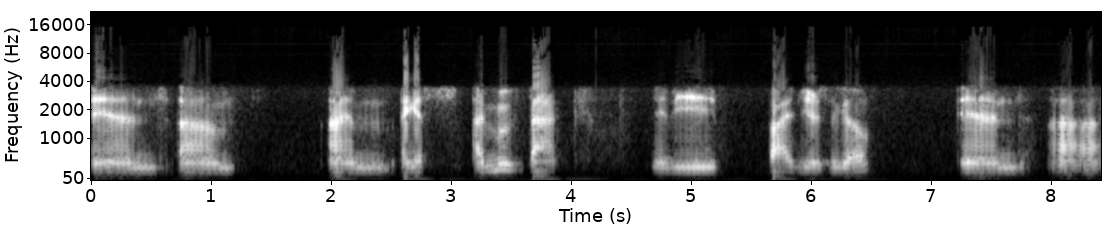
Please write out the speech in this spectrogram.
and um, I'm. I guess I moved back maybe five years ago, and uh,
